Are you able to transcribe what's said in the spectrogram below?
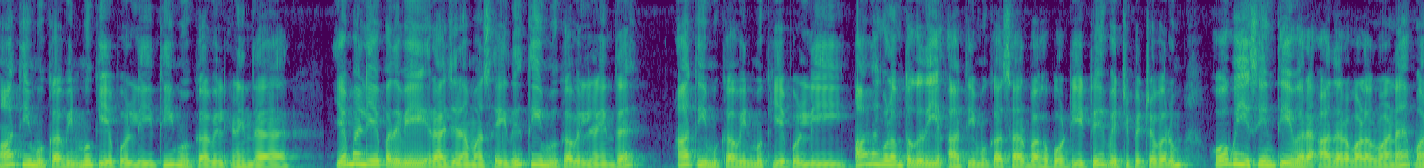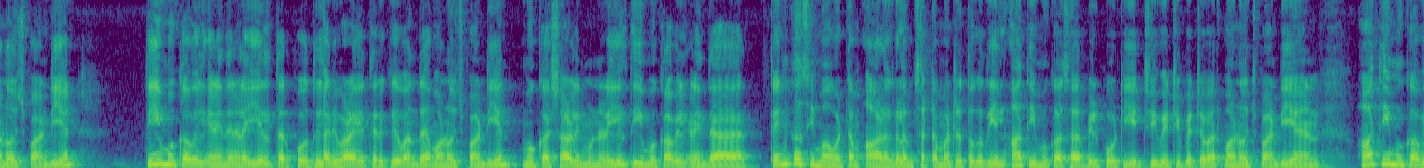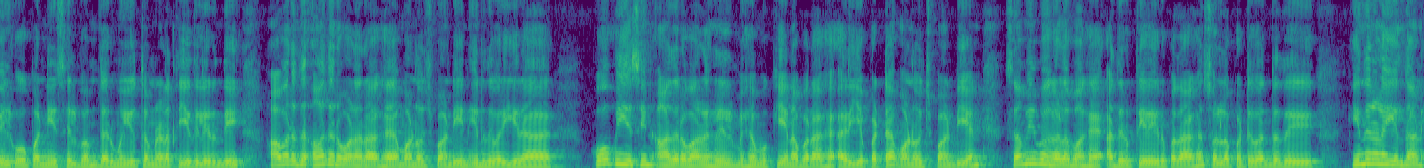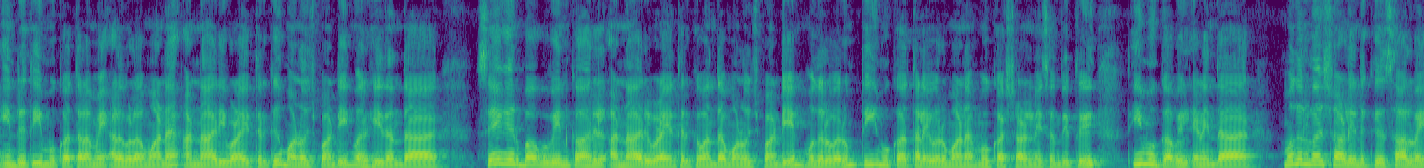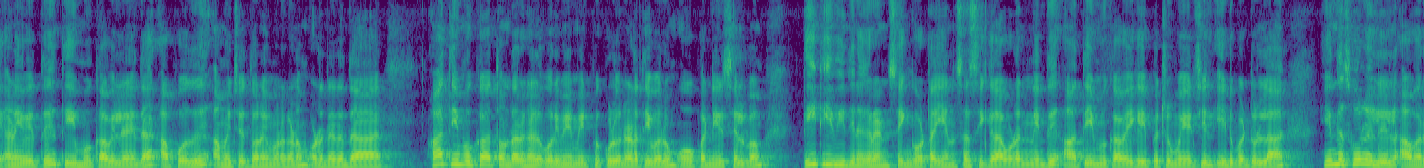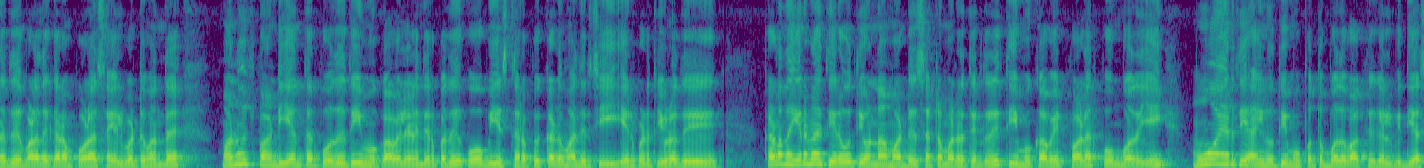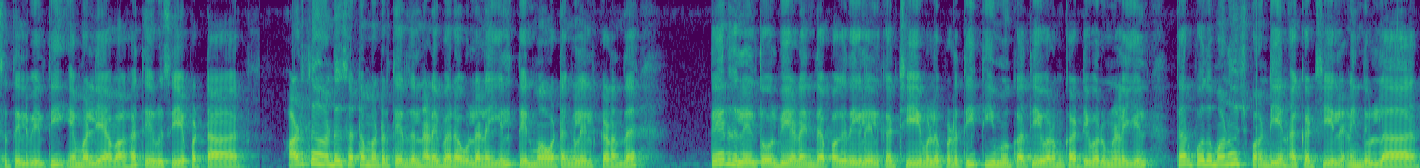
அதிமுகவின் முக்கிய புள்ளி திமுகவில் இணைந்தார். எம்எல்ஏ பதவியை ராஜினாமா செய்து திமுகவில் இணைந்த அதிமுகவின் முக்கிய புள்ளி. ஆலங்குளம் தொகுதியில் அதிமுக சார்பாக போட்டியிட்டு வெற்றி பெற்றவரும் ஓபிஎஸ்சியின் தீவிர ஆதரவாளருமான மனோஜ் பாண்டியன் திமுகவில் இணைந்த நிலையில் தற்போது அறிவாலயத்திற்கு வந்த மனோஜ் பாண்டியன் மு க ஸ்டாலின் முன்னிலையில் திமுகவில் இணைந்தார். தென்காசி மாவட்டம் ஆலங்குளம் சட்டமன்ற தொகுதியில் அதிமுக சார்பில் போட்டியின்றி வெற்றி பெற்றவர் மனோஜ் பாண்டியன். அதிமுகவில் ஓ பன்னீர்செல்வம் தர்மயுத்தம் நடத்தியதிலிருந்தே அவரது ஆதரவாளராக மனோஜ் பாண்டியன் இருந்து வருகிறார். ஓபிஎஸ்ஸின் ஆதரவாளர்களில் மிக முக்கிய நபராக அறியப்பட்ட மனோஜ் பாண்டியன் சமீப காலமாக அதிருப்தியில் இருப்பதாக சொல்லப்பட்டு வந்தது. இந்த நிலையில்தான் இன்று திமுக தலைமை அலுவலகமான அண்ணா அறிவாலயத்திற்கு மனோஜ் பாண்டியன் வருகை தந்தார். சேகர் பாபுவின் காரில் அண்ணா அறிவாலயத்திற்கு வந்த மனோஜ் பாண்டியன் முதல்வரும் திமுக தலைவருமான மு க ஸ்டாலினை சந்தித்து திமுகவில் இணைந்தார். முதல்வர் ஸ்டாலினுக்கு சால்வை அணிவித்து திமுகவில் இணைந்தார். அப்போது அமைச்சர் துரைமுருகனும் உடனிருந்தார். அதிமுக தொண்டர்கள் உரிமை மீட்பு குழு நடத்தி வரும் ஓ பன்னீர்செல்வம் டிடிவி தினகரன் செங்கோட்டையன் சசிகலாவுடன் இணைந்து அதிமுகவை கைப்பற்றும் முயற்சியில் ஈடுபட்டுள்ளார். இந்த சூழலில் அவரது வலதுகரம் போல செயல்பட்டு வந்த மனோஜ் பாண்டியன் தற்போது திமுகவில் இணைந்திருப்பது ஓபிஎஸ் தரப்பு கடும் அதிர்ச்சியை ஏற்படுத்தியுள்ளது. கடந்த இரண்டாயிரத்தி இருபத்தி ஒன்றாம் ஆண்டு சட்டமன்ற தேர்தலில் திமுக வேட்பாளர் பூங்கோதையை மூவாயிரத்தி ஐநூற்றி முப்பத்தொன்பது வாக்குகள் வித்தியாசத்தில் வீழ்த்தி எம்எல்ஏவாக தேர்வு செய்யப்பட்டார். அடுத்த ஆண்டு சட்டமன்ற தேர்தல் நடைபெற உள்ள நிலையில் தென் மாவட்டங்களில் கடந்த தேர்தலில் தோல்வியடைந்த பகுதிகளில் கட்சியை வலுப்படுத்தி திமுக தீவிரம் காட்டி வரும் நிலையில் தற்போது மனோஜ் பாண்டியன் அக்கட்சியில் இணைந்துள்ளார்.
